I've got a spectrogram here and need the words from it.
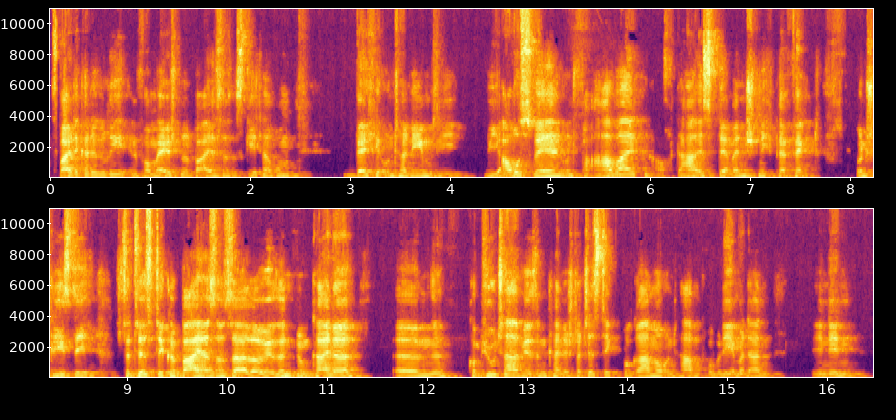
Zweite Kategorie, Informational Biases. Es geht darum, welche Unternehmen Sie wie auswählen und verarbeiten. Auch da ist der Mensch nicht perfekt. Und schließlich Statistical Biases. Also wir sind nun keine ähm, Computer, wir sind keine Statistikprogramme und haben Probleme dann in den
